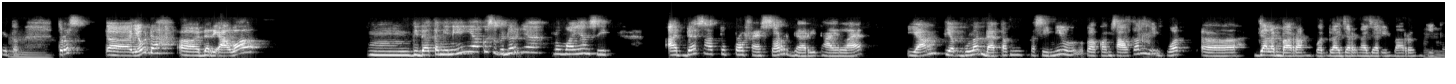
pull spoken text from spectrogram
gitu. Hmm. terus eh, ya udah eh, dari awal hmm, didatengin ini aku sebenarnya. Lumayan sih. Ada satu profesor dari Thailand yang tiap bulan datang ke sini ke konsultan buat eh, jalan bareng buat belajar ngajarin bareng gitu.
